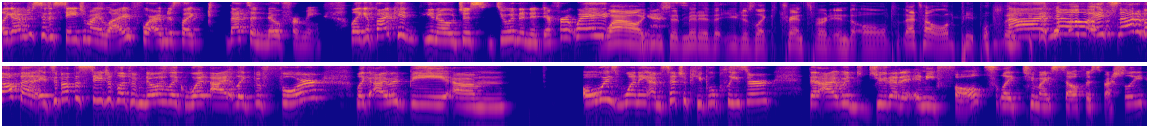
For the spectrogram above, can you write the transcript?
Like I'm just at a stage in my life where I'm just like, that's a no for me. Like if I could, you know, just do it in a different way. Wow, you just admitted that you just like transferred into old. That's how old people think. Uh, no, it's not about that. It's about the stage of life of knowing like what I like before, like I would be um always wanting I'm such a people pleaser that I would do that at any fault, like to myself especially.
